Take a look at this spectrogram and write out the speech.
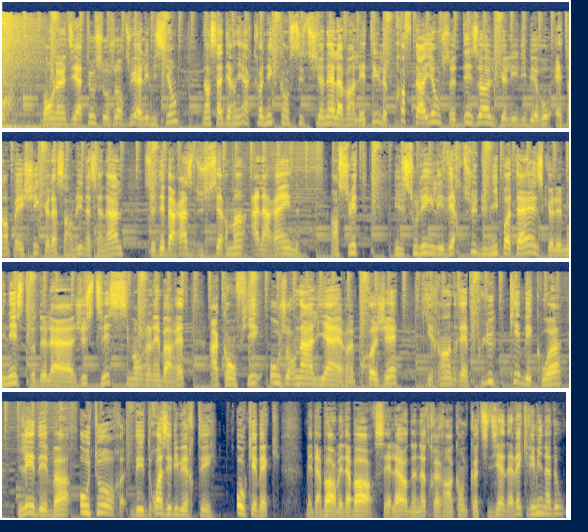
Bon lundi à tous. Aujourd'hui à l'émission, dans sa dernière chronique constitutionnelle avant l'été, le prof Taillon se désole que les libéraux aient empêché que l'Assemblée nationale se débarrasse du serment à la reine. Ensuite, il souligne les vertus d'une hypothèse que le ministre de la Justice, Simon Jolin Barrette, a confiée au journal hier, un projet qui rendrait plus québécois les débats autour des droits et libertés au Québec. Mais d'abord, mais d'abord, c'est l'heure de notre rencontre quotidienne avec Rémi Nadeau.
